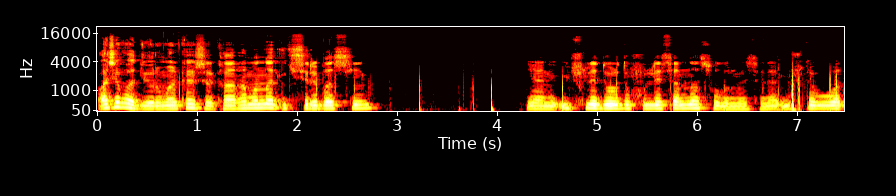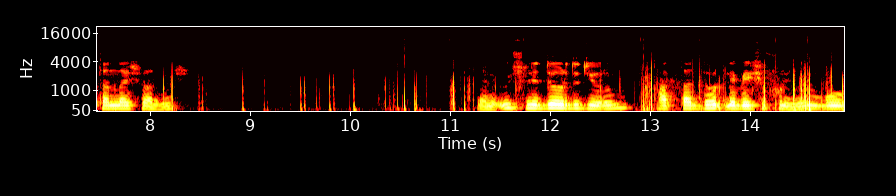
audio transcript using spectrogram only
Acaba diyorum arkadaşlar kahramanlar iksiri basayım. Yani 3 ile 4'ü fullesem nasıl olur mesela? 3'te bu vatandaş varmış. Yani 3 ile 4'ü diyorum. Hatta 4 ile 5'i fullleyeyim. Bu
